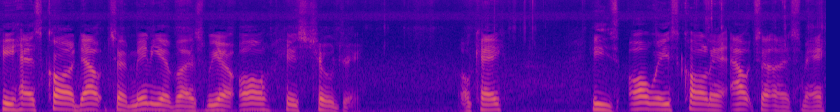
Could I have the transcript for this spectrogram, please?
He has called out to many of us, we are all His children. Okay? He's always calling out to us, man.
